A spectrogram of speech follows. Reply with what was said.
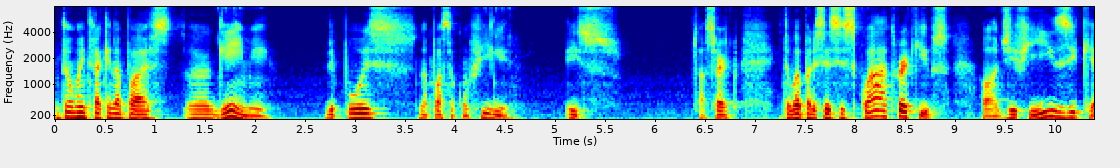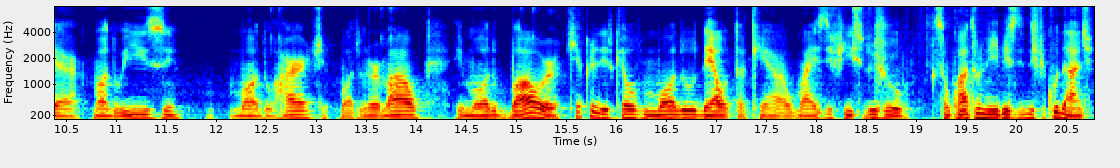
Então, vou entrar aqui na pasta uh, Game, depois na pasta Config, isso. Tá certo? Então vai aparecer esses quatro arquivos. Ó, diff easy, que é modo easy, modo hard, modo normal e modo Bauer, que acredito que é o modo delta, que é o mais difícil do jogo. São quatro níveis de dificuldade.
